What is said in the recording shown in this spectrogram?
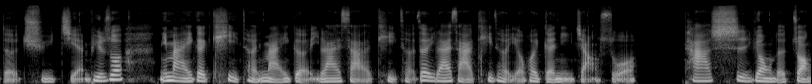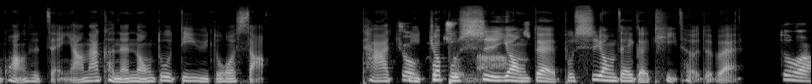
的区间。比如说，你买一个 kit，你买一个 ELISA 的 kit，这 ELISA 的 kit 也会跟你讲说。它适用的状况是怎样？那可能浓度低于多少，它就你就不适用，对，不适用这个 kit，对不对？对啊。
